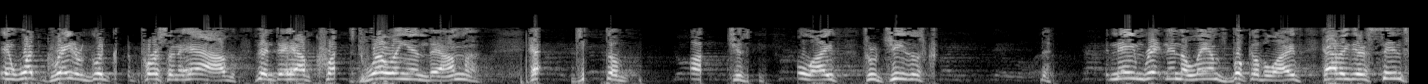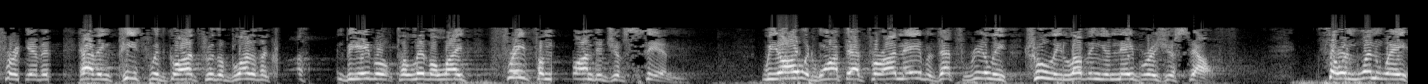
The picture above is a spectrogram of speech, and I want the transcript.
And what greater good could a person have than to have Christ dwelling in them, gift of God, which is eternal life through Jesus Christ The name written in the Lamb's book of life, having their sins forgiven, having peace with God through the blood of the cross, and be able to live a life free from the bondage of sin. We all would want that for our neighbors. That's really, truly loving your neighbor as yourself. So in one way,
